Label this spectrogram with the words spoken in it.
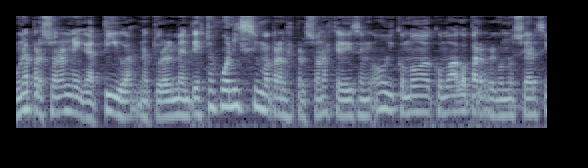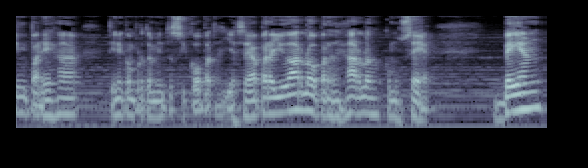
Una persona negativa, naturalmente, esto es buenísimo para las personas que dicen, oh, cómo, cómo hago para reconocer si mi pareja tiene comportamientos psicópatas? Ya sea para ayudarlo o para dejarlo, como sea vean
